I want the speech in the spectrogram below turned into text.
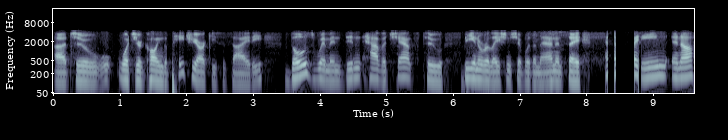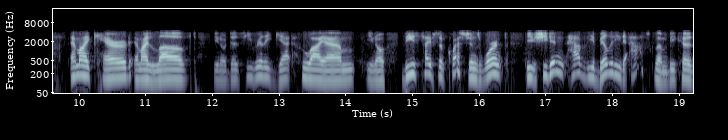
uh, to what you're calling the patriarchy society, those women didn't have a chance to be in a relationship with a man and say, Am I seen enough? Am I cared? Am I loved? You know, does he really get who I am? You know, these types of questions weren't. She didn't have the ability to ask them because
